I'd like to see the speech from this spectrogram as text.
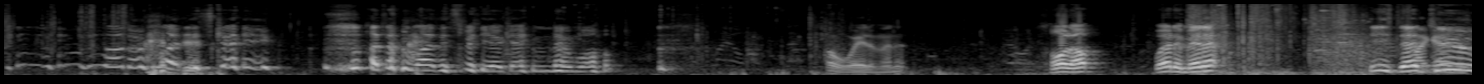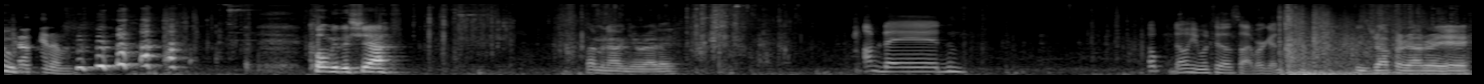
I don't like this game. I don't like this video game no more. Oh wait a minute. Hold up. Wait a minute. He's dead My too. him. Call me the chef. Let me know when you're ready. I'm dead. Oh, no, he went to the other side. We're good. He's dropping around right here.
